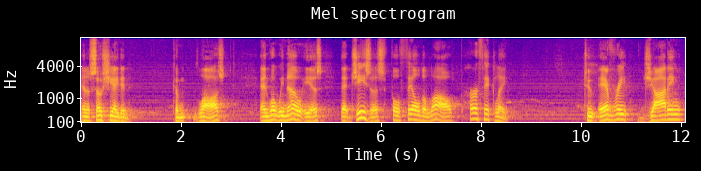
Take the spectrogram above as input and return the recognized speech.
and associated com- laws. And what we know is that Jesus fulfilled the law perfectly to every jotting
